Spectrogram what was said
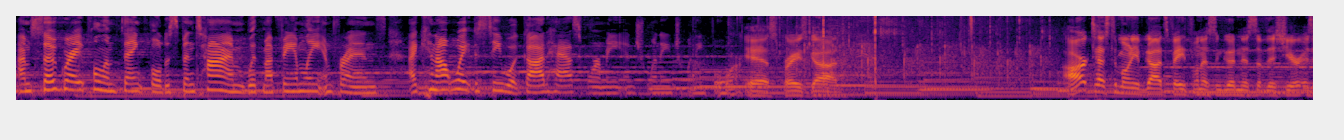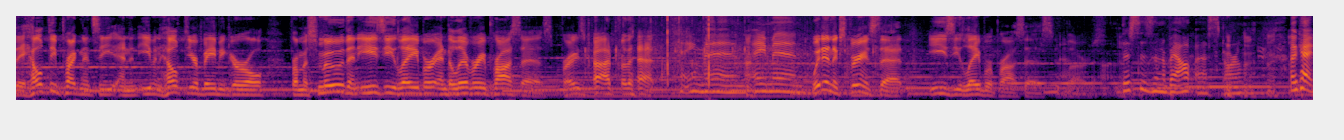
I'm so grateful and thankful to spend time with my family and friends. I cannot wait to see what God has for me in 2024. Yes, praise God. Our testimony of God's faithfulness and goodness of this year is a healthy pregnancy and an even healthier baby girl from a smooth and easy labor and delivery process. Praise God for that. Amen. Amen. We didn't experience that easy labor process of ours. This isn't about us, darling. Okay,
